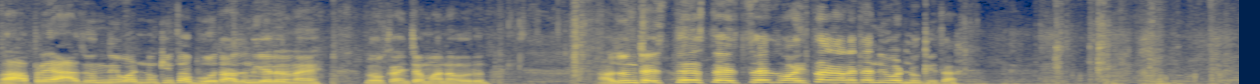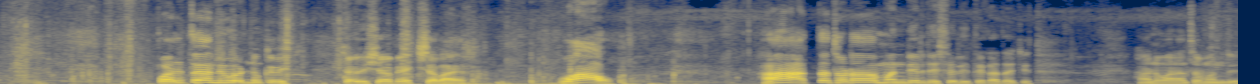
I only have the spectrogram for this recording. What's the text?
बापरे अजून निवडणुकीचा भूत अजून गेलेलं नाही लोकांच्या मनावरून. अजून तेच तेच तेच तेच व्हायचा आला त्या निवडणुकीचा. पळतोय निवडणुकीच्या विषयापेक्षा बाहेर. वाव हा आत्ता थोडं मंदिर दिसेल इथे कदाचित. हनुमानाचं मंदिर.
